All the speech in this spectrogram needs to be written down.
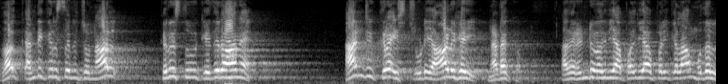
அதாவது அந்தி கிறிஸ்து என்று சொன்னால் கிறிஸ்துவுக்கு எதிரான ஆன்டி கிரைஸ்ட் உடைய ஆளுகை நடக்கும். அதை ரெண்டு பகுதியாக பகுதியாக பிரிக்கலாம். முதல்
